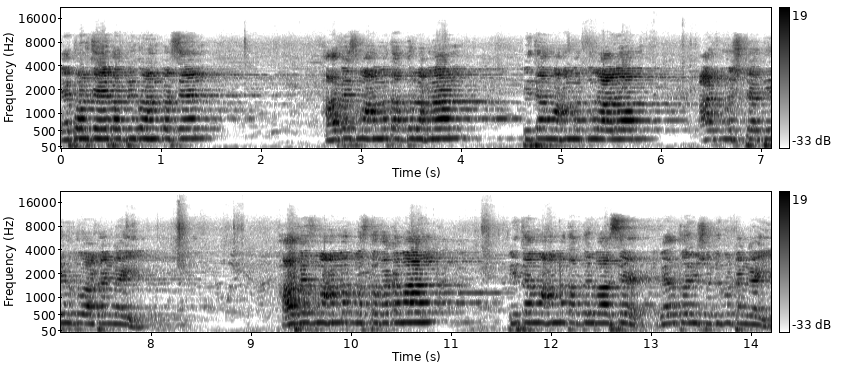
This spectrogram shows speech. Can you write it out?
এ পর্যায়ে পাত্রী গ্রহণ করছেন হাফেজ মোহাম্মদ আব্দুর রহমান, পিতা মোহাম্মদ নুর আলম, আর মুস্টা দিলদুয়া টাঙ্গাইল। হাফেজ মোহাম্মদ মোস্তফা কামাল, পিতা মোহাম্মদ আব্দুল বাসেদ বেলতলি সুদীপুর টাঙ্গাইল।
